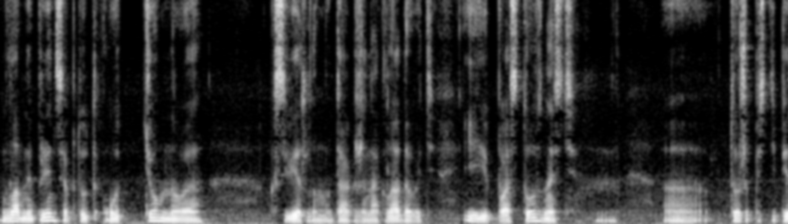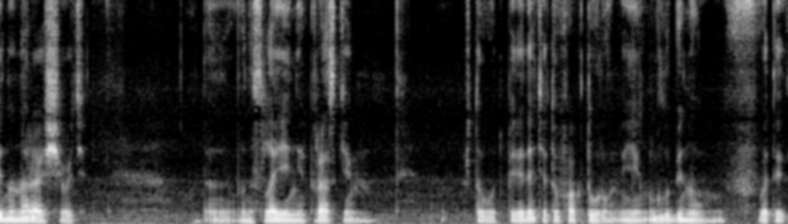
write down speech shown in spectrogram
главный принцип тут от темного к светлому также накладывать и пастозность э, тоже постепенно наращивать в наслоении краски, чтобы вот передать эту фактуру и глубину в этой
